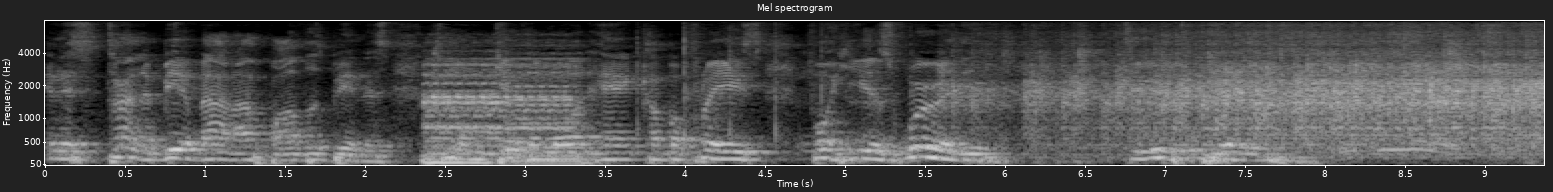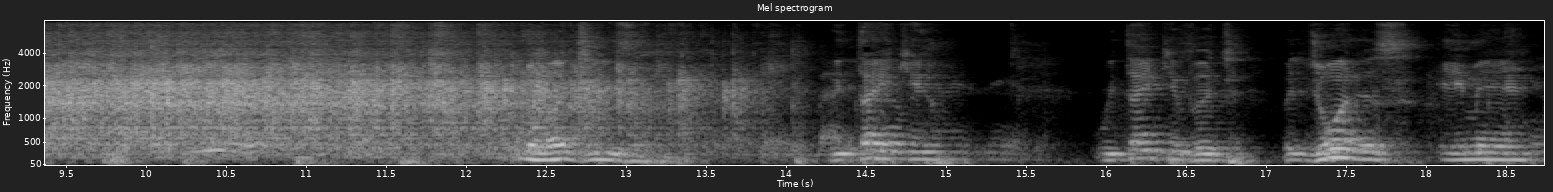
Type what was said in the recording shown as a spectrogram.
And it's time to be about our Father's business. Come on, give the Lord a hand, come of praise, for he is worthy to be praised. Lord Jesus, we thank you. We thank you for, for joining us, amen.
